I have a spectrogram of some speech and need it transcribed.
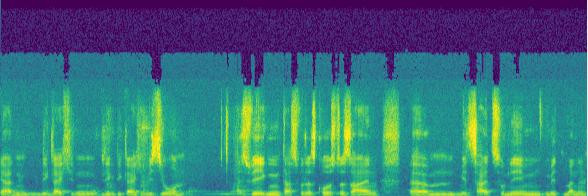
ja, die, gleichen, die, die gleiche Vision. Deswegen, das wird das Größte sein, ähm, mir Zeit zu nehmen, mit, meinen,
